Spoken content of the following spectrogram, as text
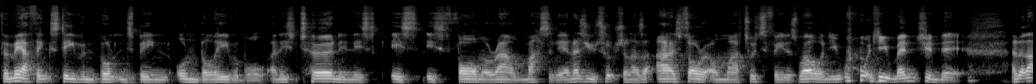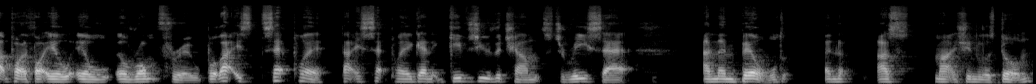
for me, I think Stephen Bunting's been unbelievable and he's turning his his his form around massively. And as you touched on, as I saw it on my Twitter feed as well when you when you mentioned it, and at that point I thought he'll he'll he'll romp through. But that is set play. That is set play again. It gives you the chance to reset and then build. And as Martin Schindler's done,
